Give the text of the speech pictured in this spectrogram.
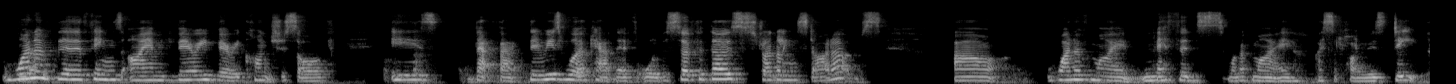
one yeah. of the things I am very, very conscious of is that fact there is work out there for all of us. So, for those struggling startups, uh, one of my methods, one of my, I suppose, deep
